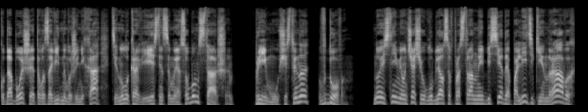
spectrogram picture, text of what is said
Куда больше этого завидного жениха тянуло к ровесницам и особым старшим, преимущественно вдовам но и с ними он чаще углублялся в пространные беседы о политике и нравах,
